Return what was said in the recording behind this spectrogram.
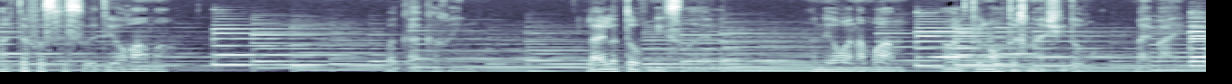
אל תפספסו את דיורמה בגגרים. לילה טוב מישראל. אני אורן עמרם, אריק תלמור טכנאי שידור. ביי ביי.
